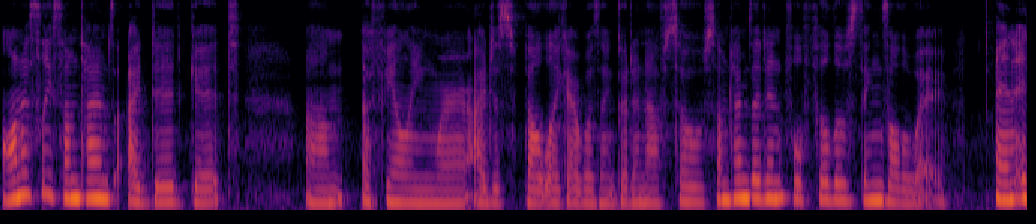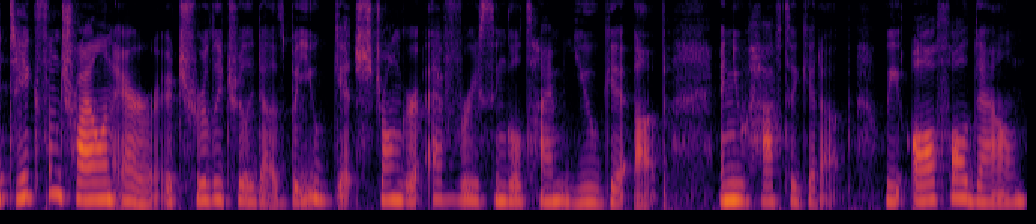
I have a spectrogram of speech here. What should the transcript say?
honestly sometimes I did get um, a feeling where I just felt like I wasn't good enough. So sometimes I didn't fulfill those things all the way. And it takes some trial and error. It truly, truly does. But you get stronger every single time you get up. And you have to get up. We all fall down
